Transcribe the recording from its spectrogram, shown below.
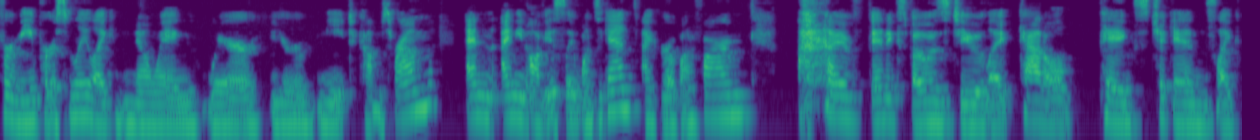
for me personally, like knowing where your meat comes from. And I mean, obviously, once again, I grew up on a farm. I've been exposed to like cattle, pigs, chickens, like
